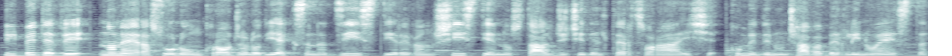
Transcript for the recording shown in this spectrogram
Il BDV non era solo un crogiolo di ex nazisti, revanscisti e nostalgici del Terzo Reich, come denunciava Berlino Est,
